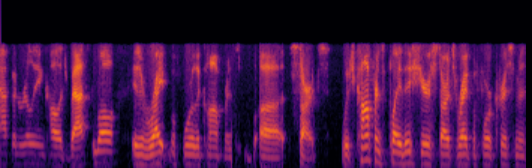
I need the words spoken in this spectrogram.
happen really in college basketball is right before the conference uh, starts. Which conference play this year starts right before Christmas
